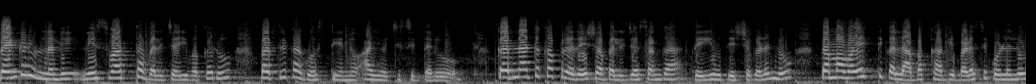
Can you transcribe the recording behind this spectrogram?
ಬೆಂಗಳೂರಿನಲ್ಲಿ ನಿಸ್ವಾರ್ಥ ಬಲಿಜ ಯುವಕರು ಪತ್ರಿಕಾಗೋಷ್ಠಿಯನ್ನು ಆಯೋಜಿಸಿದ್ದರು. ಕರ್ನಾಟಕ ಪ್ರದೇಶ ಬಲಿಜ ಸಂಘ ಧ್ಯೇಯೋದ್ದೇಶಗಳನ್ನು ತಮ್ಮ ವೈಯಕ್ತಿಕ ಲಾಭಕ್ಕಾಗಿ ಬಳಸಿಕೊಳ್ಳಲು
